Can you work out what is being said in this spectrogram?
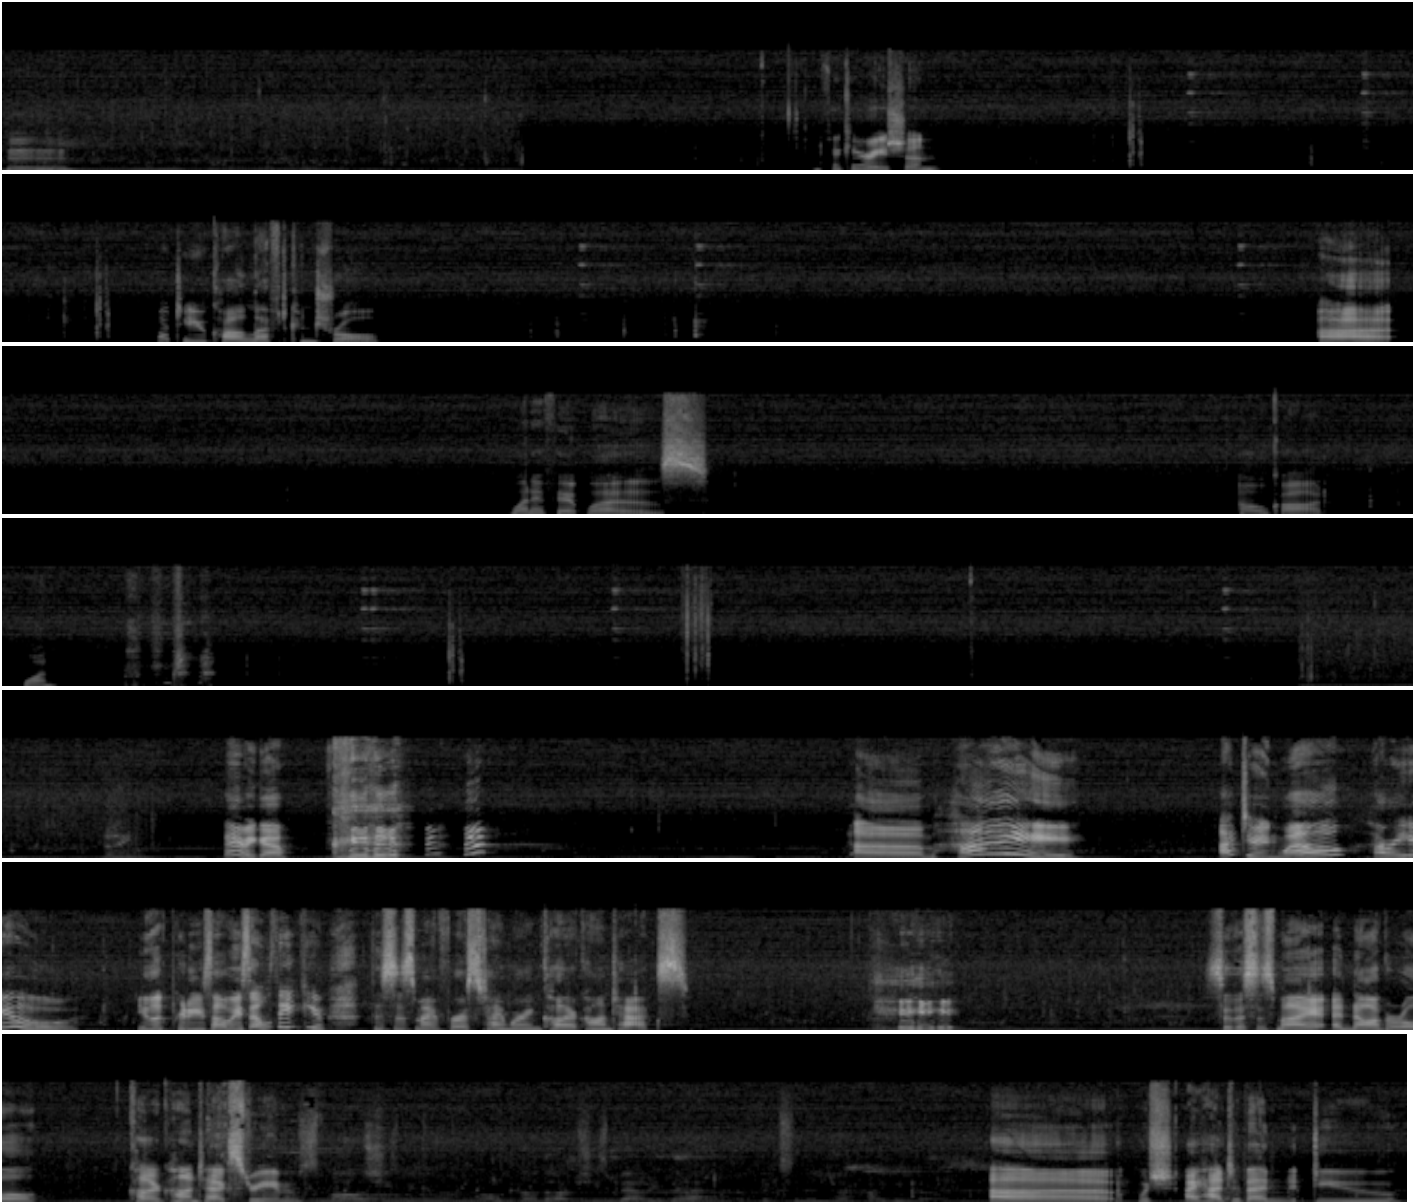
Hmm. Configuration. What do you call left control? Uh, what if it was? Oh God, one. there we go. um, hi. I'm doing well. How are you? You look pretty as always. Oh, thank you. This is my first time wearing color contacts. so this is my inaugural color contact stream. Uh, which I had to then do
